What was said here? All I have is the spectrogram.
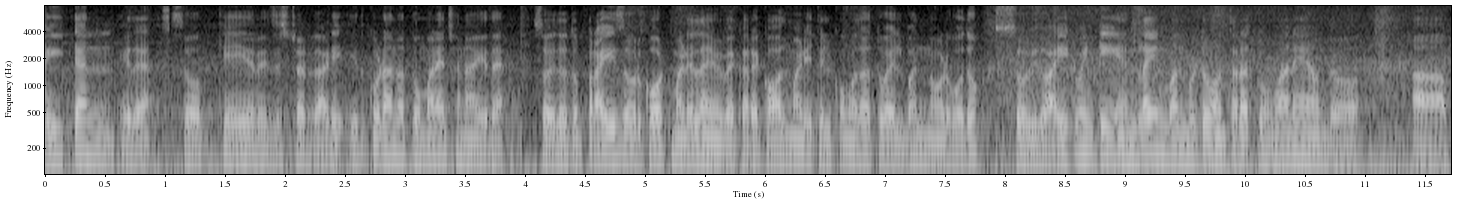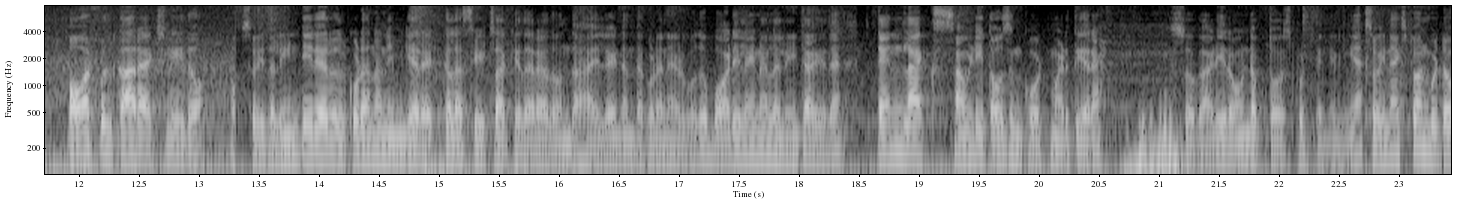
ಐ ಟೆನ್ ಇದೆ. ಸೊ ಕೆ ರಿಜಿಸ್ಟರ್ಡ್ ಗಾಡಿ. ಇದು ಕೂಡ ತುಂಬಾ ಚೆನ್ನಾಗಿದೆ. ಸೊ ಇದು ಪ್ರೈಸ್ ಅವ್ರು ಕೋಟ್ ಮಾಡಿಲ್ಲ. ನೀವು ಬೇಕಾದ್ರೆ ಕಾಲ್ ಮಾಡಿ ತಿಳ್ಕೊಬೋದು ಅಥವಾ ಇಲ್ಲಿ ಬಂದು ನೋಡ್ಬೋದು. ಸೊ ಇದು ಐ ಟ್ವೆಂಟಿ ಎನ್ ಲೈನ್ ಬಂದ್ಬಿಟ್ಟು ಒಂಥರ ತುಂಬಾ ಒಂದು ಪವರ್ಫುಲ್ ಕಾರ್ ಆ್ಯಕ್ಚುಲಿ ಇದು. ಸೊ ಇದರಲ್ಲಿ ಇಂಟೀರಿಯರಲ್ಲಿ ಕೂಡ ನಿಮಗೆ ರೆಡ್ ಕಲರ್ ಸೀಟ್ಸ್ ಹಾಕಿದ್ದಾರೆ. ಅದೊಂದು ಹೈಲೈಟ್ ಅಂತ ಕೂಡ ಹೇಳ್ಬೋದು. ಬಾಡಿ ಲೈನಲ್ಲಿ ನೀಟಾಗಿದೆ ten lakhs seventy thousand quote ಮಾಡ್ತಿದ್ದಾರೆ. ಸೊ ಗಾಡಿ ರೌಂಡ್ ಅಪ್ ತೋರಿಸ್ಬಿಡ್ತೀನಿ ನಿಮಗೆ. ಸೊ ನೆಕ್ಸ್ಟ್ ಬಂದುಬಿಟ್ಟು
